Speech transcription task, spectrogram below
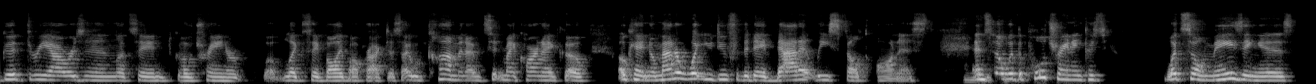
good three hours in, let's say, and go train or like say volleyball practice, I would come and I would sit in my car and I'd go, okay, no matter what you do for the day, that at least felt honest. Mm-hmm. And so with the pool training, because what's so amazing is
